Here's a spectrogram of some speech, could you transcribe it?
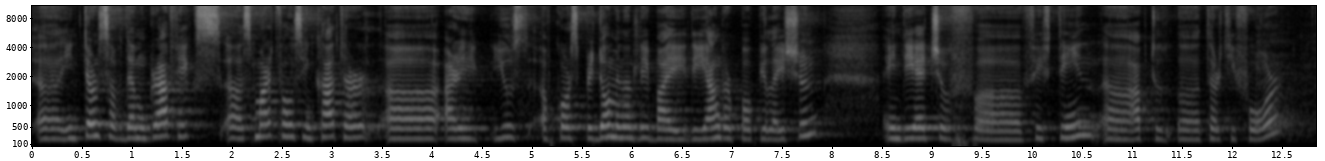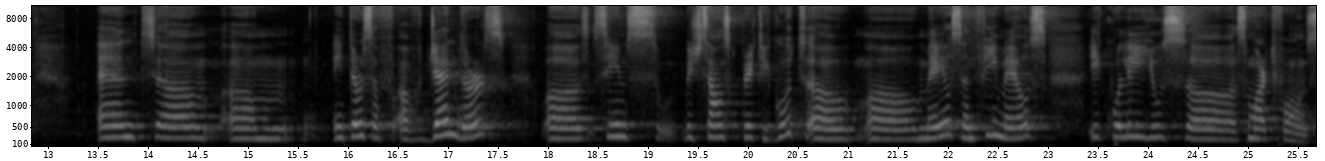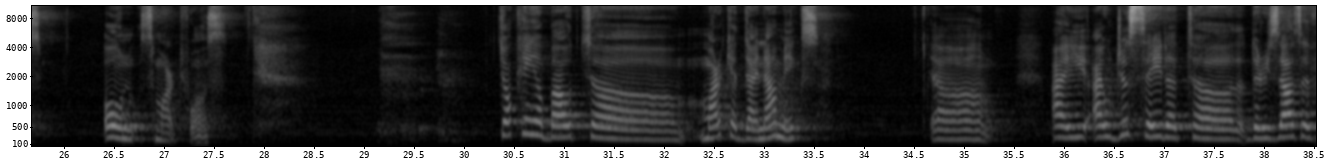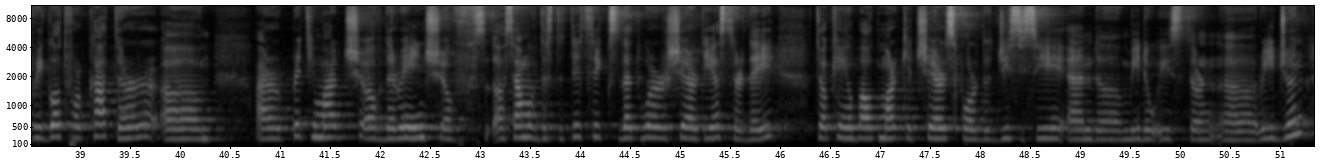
uh, in terms of demographics, uh, smartphones in Qatar uh, are used, of course, predominantly by the younger population in the age of uh, 15 uh, up to uh, 34. And um, um, in terms of, of genders, uh, seems, which sounds pretty good, uh, uh, males and females equally use smartphones, own smartphones. Talking about market dynamics, I, I would just say that uh, the results that we got for Qatar um, are pretty much of the range of uh, some of the statistics that were shared yesterday, talking about market shares for the GCC and the Middle Eastern uh, region.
